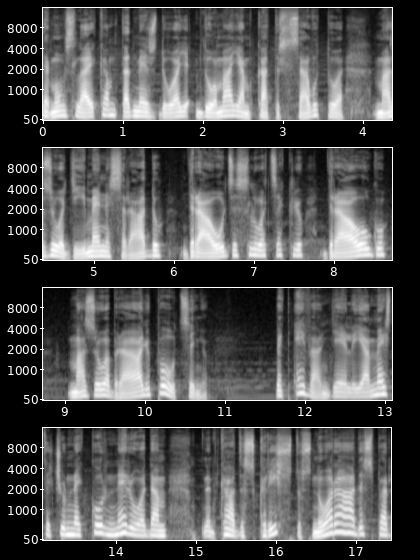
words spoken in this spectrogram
te mums laikam tad mēs doja, domājam katrs savu to mazo ģimenes radu, draudzes locekļu, draugu, mazo brāļu pulciņu. Bet evaņģēlijā mēs taču nekur nerodam kādas Kristus norādes par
